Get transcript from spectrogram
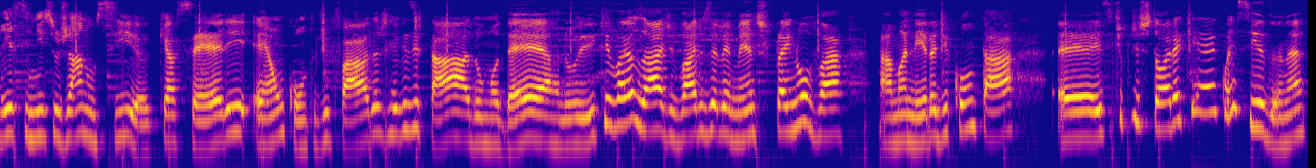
esse início já anuncia que a série é um conto de fadas revisitado, moderno e que vai usar de vários elementos para inovar a maneira de contar é, esse tipo de história que é conhecido, né?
